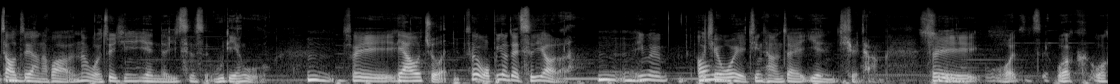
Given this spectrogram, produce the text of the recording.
照这样的话，那我最近验的一次是五点五，嗯，所以标准，所以我不用再吃药了，嗯嗯，因为而且我也经常在验血糖。所以我我我，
